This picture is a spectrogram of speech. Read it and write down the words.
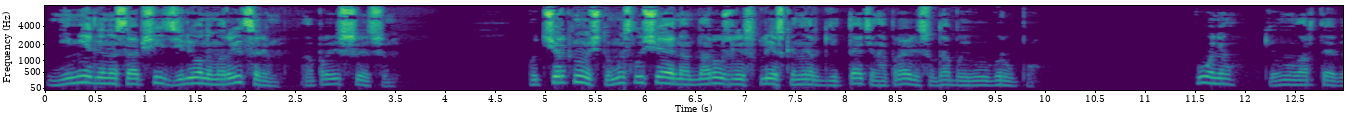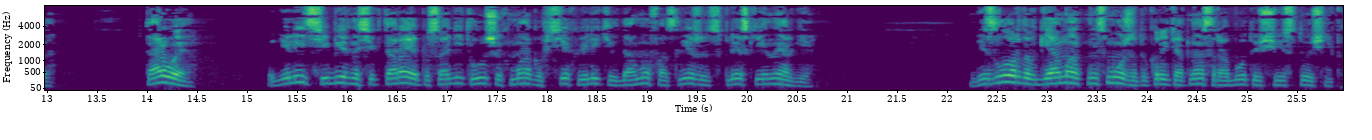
Немедленно сообщить зеленым рыцарям о происшедшем. Подчеркнуть, что мы случайно обнаружили всплеск энергии Тати и направили сюда боевую группу. Понял, кивнул Артега. Второе. Поделить Сибирь на сектора и посадить лучших магов всех великих домов отслеживать всплески энергии. Без лордов Геомант не сможет укрыть от нас работающий источник.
